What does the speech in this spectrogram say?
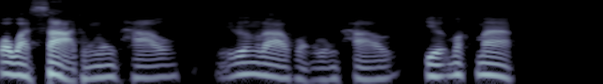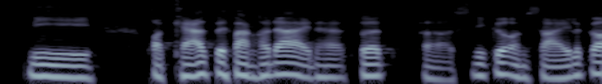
ประวัติศาสตร์ของรองเท้าเรื่องราวของรองเท้าเยอะมาก ๆ มีพอดแคสต์ไปฟังเขาได้นะฮะ search เอ่อ Sneaker Onsite แล้วก็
